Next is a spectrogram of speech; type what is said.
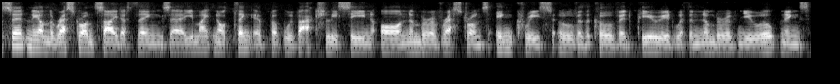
certainly on the restaurant side of things, uh, you might not think it, but we've actually seen our number of restaurants increase over the COVID period with a number of new openings.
